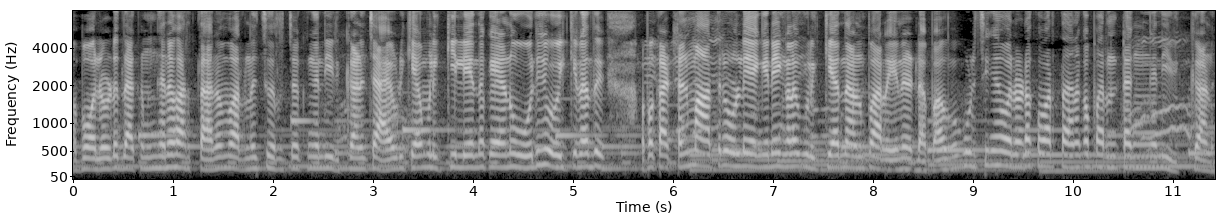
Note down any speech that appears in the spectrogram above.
അപ്പോൾ ഓലോട് ഇതാക്കണം. ഇങ്ങനെ വർത്താനം പറഞ്ഞ് ചെറുച്ചൊക്കെ ഇങ്ങനെ ഇരിക്കുകയാണ് ചായ കുടിക്കാൻ വിളിക്കാൻ വിളിക്കില്ലേ എന്നൊക്കെയാണ് ഓര് ചോദിക്കണത്. അപ്പോൾ കട്ടൻ മാത്രമേ ഉള്ളൂ എങ്ങനെ നിങ്ങളെ വിളിക്കാമെന്നാണ് പറയുന്നത്. അപ്പോൾ അവങ്ങ കുളിച്ച് ഇങ്ങനെ ഓരോടൊക്കെ വർത്താനൊക്കെ പറഞ്ഞിട്ട് അങ്ങനെ ഇരിക്കുകയാണ്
